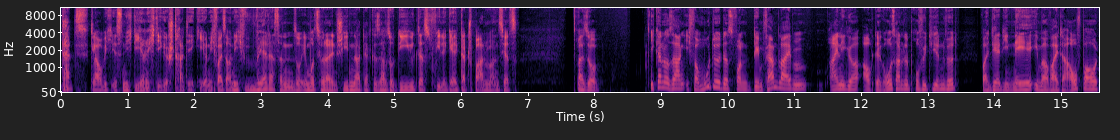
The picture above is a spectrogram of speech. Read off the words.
Das, glaube ich, ist nicht die richtige Strategie. Und ich weiß auch nicht, wer das dann so emotional entschieden hat. Der hat gesagt, so die, das viele Geld, das sparen wir uns jetzt. Also, ich kann nur sagen, ich vermute, dass von dem Fernbleiben einiger auch der Großhandel profitieren wird, weil der die Nähe immer weiter aufbaut.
